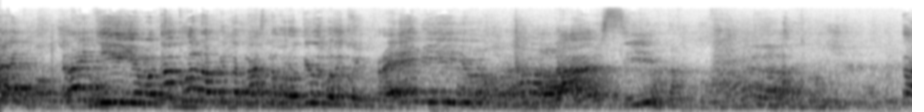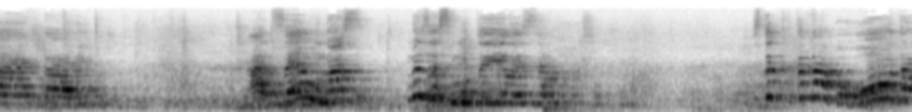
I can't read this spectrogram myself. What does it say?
ми радіємо, так, коли, наприклад, нас нагородили великою премією. Так, всі. Так, далі. А це у нас ми засмутилися. Так- така погода.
